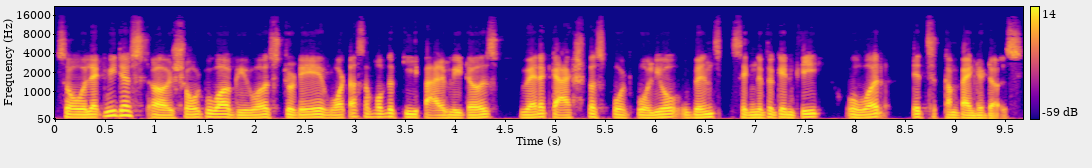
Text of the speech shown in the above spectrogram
So let me just uh, show to our viewers today what are some of the key parameters where a cash plus portfolio wins significantly over its competitors.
